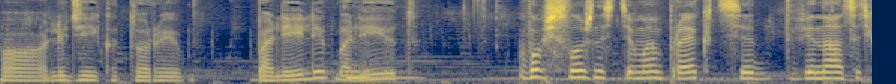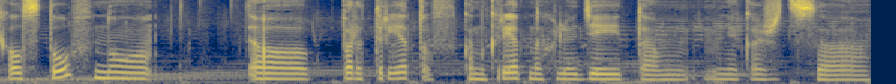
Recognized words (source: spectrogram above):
э, людей, которые болели, болеют? В общей сложности в моем проекте 12 холстов, но э, портретов конкретных людей там, мне кажется,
